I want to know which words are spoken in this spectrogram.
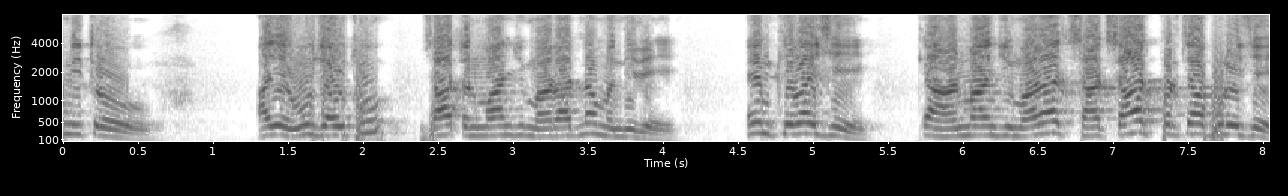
મિત્રો. આજે હું જાઉં છું સાત હનુમાનજી મહારાજના મંદિરે. એમ કહેવાય છે કે હનુમાનજી મહારાજ સાક્ષાત પરચા પૂરે છે.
